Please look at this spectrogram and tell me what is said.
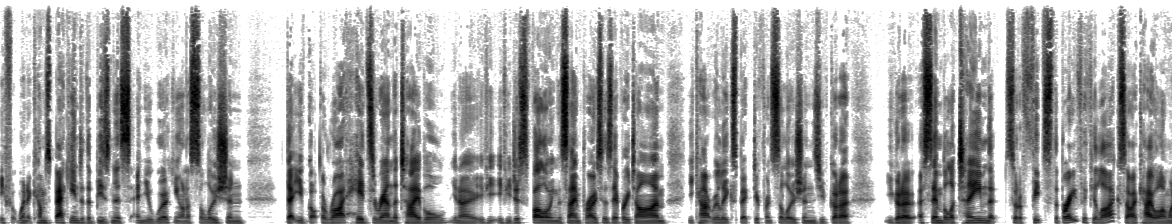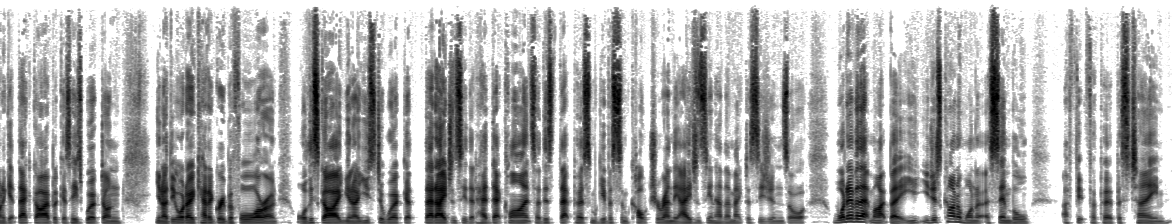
if it, when it comes back into the business and you're working on a solution that you've got the right heads around the table. You know, if, you, if you're just following the same process every time, you can't really expect different solutions. You've got to you got to assemble a team that sort of fits the brief, if you like. So, okay, well, I want to get that guy because he's worked on, you know, the auto category before, or, or this guy, you know, used to work at that agency that had that client. So this that person will give us some culture around the agency and how they make decisions, or whatever that might be. You, you just kind of want to assemble a fit for purpose team,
